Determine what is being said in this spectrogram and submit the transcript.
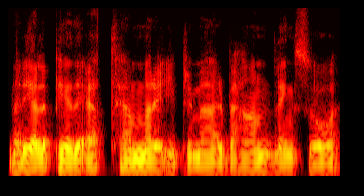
När det gäller PD1-hämmare i primärbehandling så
